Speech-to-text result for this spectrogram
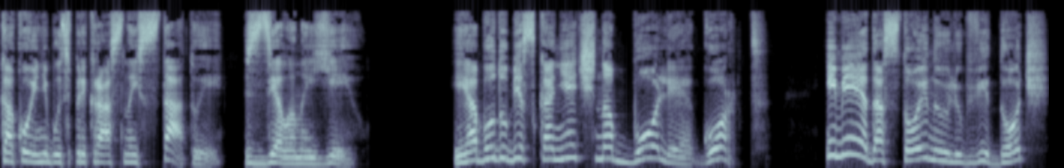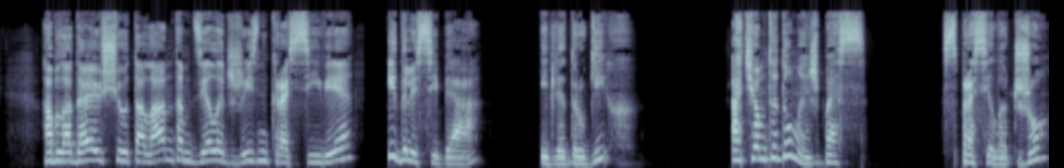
какой-нибудь прекрасной статуей, сделанной ею, я буду бесконечно более горд, имея достойную любви дочь, обладающую талантом делать жизнь красивее и для себя, и для других. «О чем ты думаешь, Бесс?» — спросила Джо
